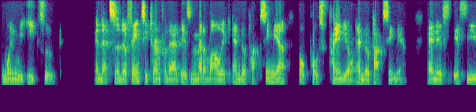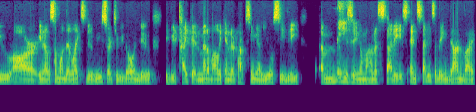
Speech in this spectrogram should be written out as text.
when we eat food. And that's uh, the fancy term for that is metabolic endotoxemia or postprandial endotoxemia. And if if you are you know someone that likes to do research, if you go and do if you type in metabolic endotoxemia, you'll see the amazing amount of studies and studies are being done by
